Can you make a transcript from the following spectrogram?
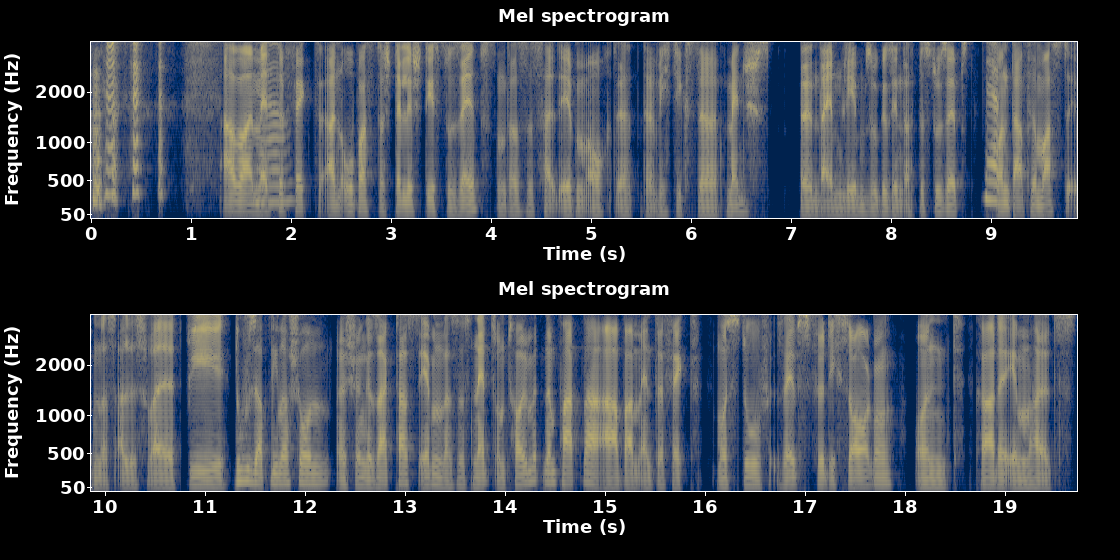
Aber im ja. Endeffekt an oberster Stelle stehst du selbst und das ist halt eben auch der, der wichtigste Mensch in deinem Leben so gesehen, das bist du selbst. Ja. Und dafür machst du eben das alles, weil, wie du, Sabrina, schon äh, schön gesagt hast, eben, das ist nett und toll mit einem Partner, aber im Endeffekt musst du selbst für dich sorgen und gerade eben halt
